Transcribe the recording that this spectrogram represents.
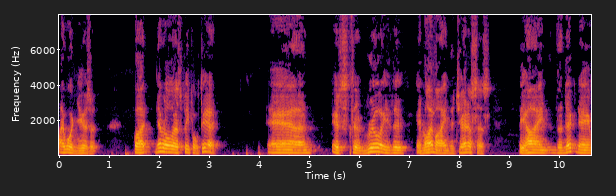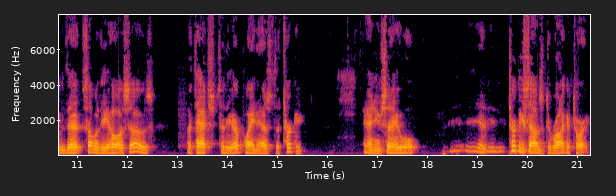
I wouldn't use it, but nevertheless, people did, and it's the really the in my mind the genesis behind the nickname that some of the LSOs attached to the airplane as the turkey. And you say, well, turkey sounds derogatory,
